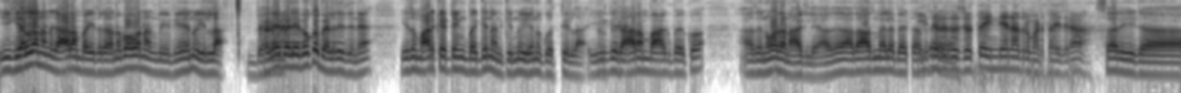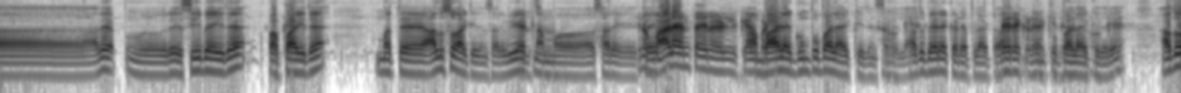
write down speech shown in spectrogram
ಈಗೆಲ್ಲ ನನಗೆ ಆರಂಭ ಇದ್ರ ಅನುಭವ ನನಗೆ ಏನು ಇಲ್ಲ. ಬೆಳೆ ಬೆಳಿಬೇಕು ಬೆಳೆದಿದ್ದೀನಿ. ಇದು ಮಾರ್ಕೆಟಿಂಗ್ ಬಗ್ಗೆ ನನಗೆ ಇನ್ನೂ ಏನು ಗೊತ್ತಿಲ್ಲ. ಈಗ ಇದು ಆರಂಭ ಆಗಬೇಕು ಅದು ನೋಡೋಣ ಆಗಲಿ. ಅದು ಅದಾದಮೇಲೆ ಬೇಕಾದ್ರೆ ಇದರದ ಜೊತೆ ಇನ್ನೇನಾದರೂ ಮಾಡ್ತಾ ಇದ್ದೀರಾ? ಸರ್ ಈಗ ಅದೇ ಸೀಬೆ ಇದೆ ಪಪ್ಪ ಇದೆ. ಮತ್ತೆ ಹಲಸು ಹಾಕಿದ್ದೀನಿ ಸರ್ ವಿಯೆಟ್ನಾಮ್ ಸಾರಿ ಇನ್ನು ಬಾಳೆ ಅಂತ ಏನೋ ಹೇಳಲಿಕ್ಕೆ ಬಾಳೆ ಗುಂಪು ಬಾಳೆ ಹಾಕಿದ್ದೀನಿ ಸರ್ ಇಲ್ಲಿ. ಅದು ಬೇರೆ ಕಡೆ ಪ್ಲಾಟ್ ಬೇರೆ ಕಡೆ ಗುಂಪು ಬಾಳೆ ಹಾಕಿದ್ರಿ ಅದು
